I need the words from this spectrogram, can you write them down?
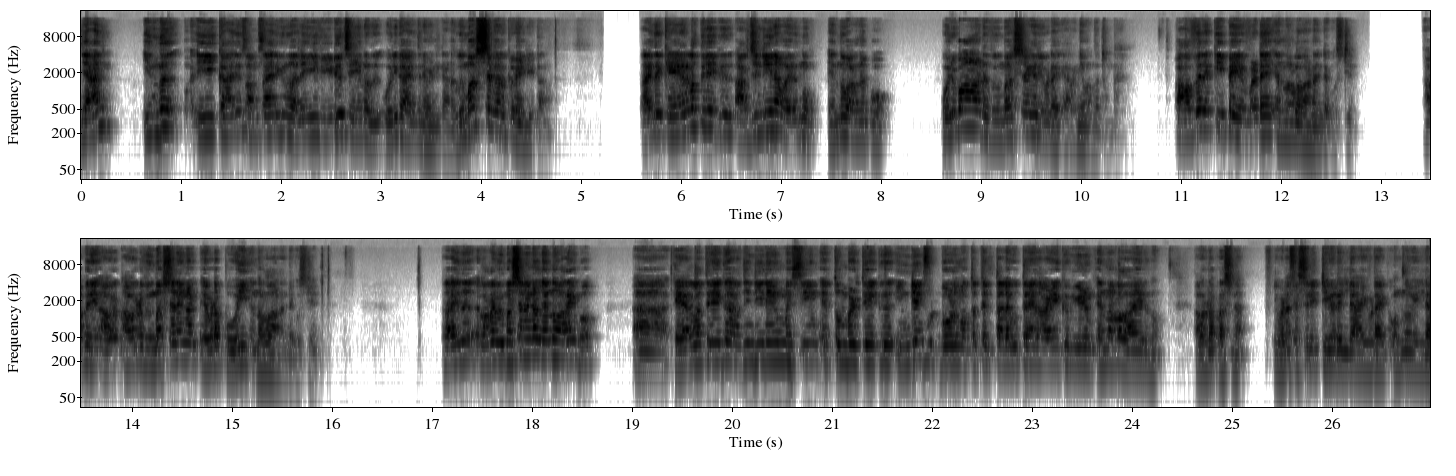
ഞാൻ ഇന്ന് ഈ കാര്യം സംസാരിക്കുന്നത് അല്ലെങ്കിൽ ഈ വീഡിയോ ചെയ്യുന്നത് ഒരു കാര്യത്തിന് വേണ്ടിയിട്ടാണ്. വിമർശകർക്ക് വേണ്ടിയിട്ടാണ്. അതായത് കേരളത്തിലേക്ക് അർജന്റീന വരുന്നു എന്ന് പറഞ്ഞപ്പോൾ ഒരുപാട് വിമർശകർ ഇവിടെ ഇറങ്ങി വന്നിട്ടുണ്ട്. അപ്പൊ അവരൊക്കെ ഇപ്പൊ എവിടെ എന്നുള്ളതാണ് എന്റെ ക്വസ്റ്റ്യൻ അവർ അവരുടെ വിമർശനങ്ങൾ എവിടെ പോയി എന്നുള്ളതാണ് എന്റെ ക്വസ്റ്റ്യൻ അതായത് അവരുടെ വിമർശനങ്ങൾ എന്ന് പറയുമ്പോൾ കേരളത്തിലേക്ക് അർജന്റീനയും മെസ്സിയും എത്തുമ്പോഴത്തേക്ക് ഇന്ത്യൻ ഫുട്ബോൾ മൊത്തത്തിൽ തലകുത്തനെ താഴേക്ക് വീഴും എന്നുള്ളതായിരുന്നു അവരുടെ പ്രശ്നം. ഇവിടെ ഫെസിലിറ്റികളില്ല ഇവിടെ ഒന്നുമില്ല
